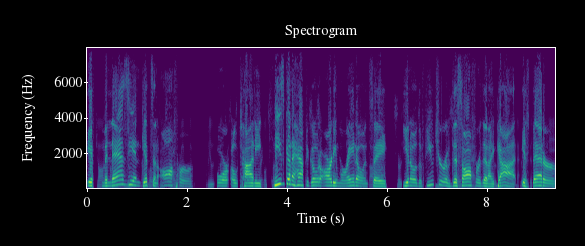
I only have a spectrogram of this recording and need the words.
if Minasian gets an offer for Ohtani, he's going to have to go to Artie Moreno and say, you know, the future of this offer that I got is better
